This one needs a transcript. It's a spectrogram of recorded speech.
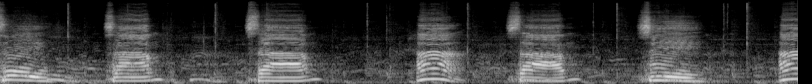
สี่สามสามห้าสามสี่ห้า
